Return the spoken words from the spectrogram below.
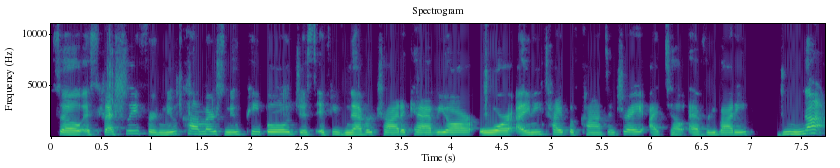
So, especially for newcomers, new people, just if you've never tried a caviar or any type of concentrate, I tell everybody do not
